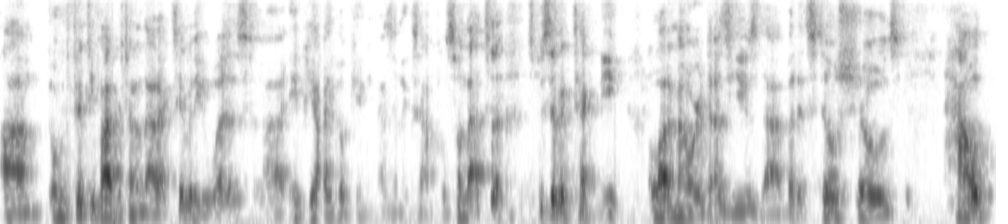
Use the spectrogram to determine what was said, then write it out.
Um, over 55% of that activity was uh, API hooking, as an example. So that's a specific technique. A lot of malware does use that, but it still shows how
